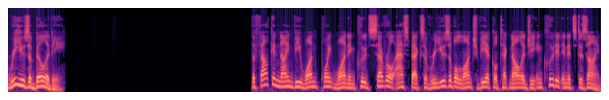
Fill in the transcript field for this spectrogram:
Reusability The Falcon 9 V1.1 includes several aspects of reusable launch vehicle technology included in its design.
